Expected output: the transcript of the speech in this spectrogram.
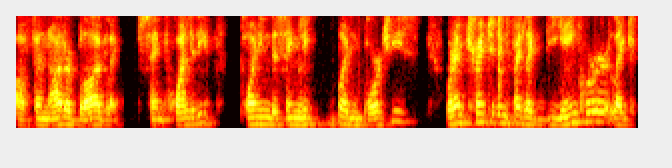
of another blog, like same quality, pointing the same link, but in Portuguese? What I'm trying to identify is like the anchor, like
